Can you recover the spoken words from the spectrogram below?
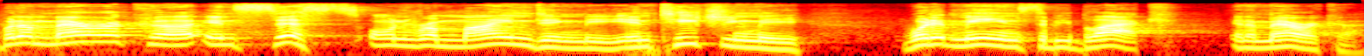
But America insists on reminding me and teaching me what it means to be black in America.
